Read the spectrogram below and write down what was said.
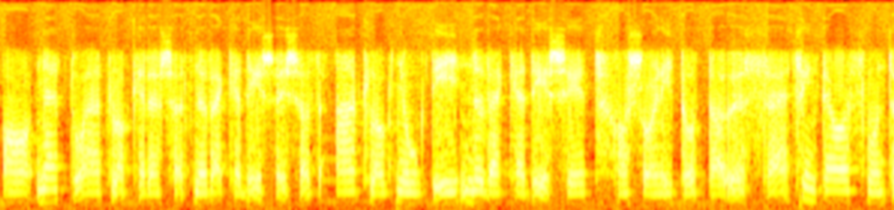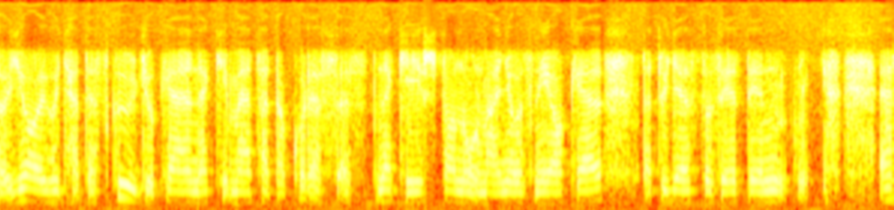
a nettó átlagkereset növekedése és az átlagnyugdíj növekedését hasonlította össze. Szinte azt mondta, hogy jaj, hogy hát ezt küldjük el neki, mert hát akkor ezt, ezt neki is tanulmányoznia kell. Tehát ugye ezt azért én er,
